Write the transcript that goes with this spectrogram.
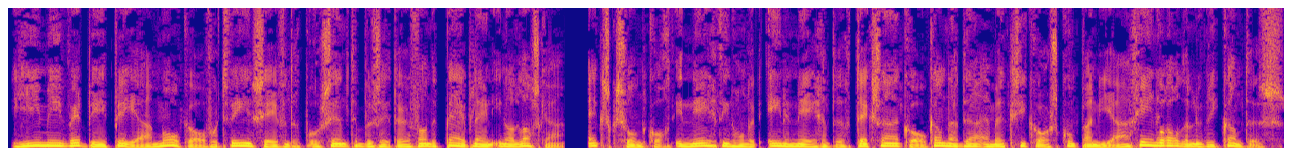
Hiermee werd BPA Moco voor 72% de bezitter van de pijplijn in Alaska. Exxon kocht in 1991 Texaco Canada en Mexico's Compagnia General de Lubricantes.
